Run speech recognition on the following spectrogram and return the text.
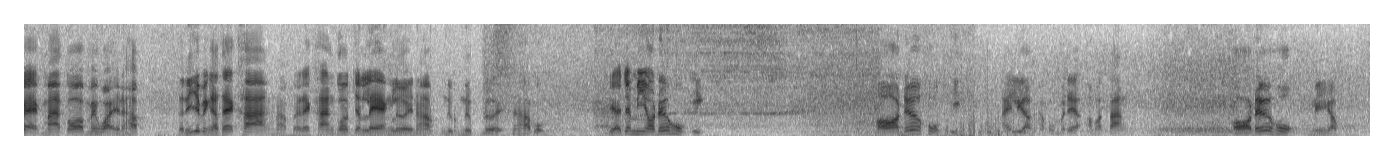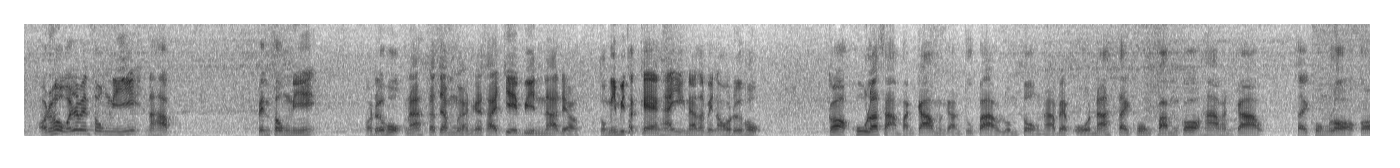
ปลกๆมากก็ไม่ไหวนะครับแต่นี้จะเป็นกระแทกข้างนะครับกระแทกข้างก็จะแรงเลยนะครับหนึบๆเลยนะครับผมเดี๋ยวจะมีออเดอร์6อีกออเดอร์6อีก ให้เลือกนะผมไม่ได้เอามาตั้งออเดอร์6นี่ครับออเดอร์6ก็จะเป็นทรงนี้นะครับ เป็นทรงนี้ออเดอร์6นะก็จะเหมือนคล้ายๆเจบินนะเดี๋ยวตรงนี้มีตะแกรงให้อีกนะถ้าเป็นออเดอร์6ก็คู่ละ 3,900 เหมือนกันตู้เปล่ารวมส่งนะแบบโอนนะ ใส่โครงปั๊มก็ 5,900 ใส่โครงหล่อก็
